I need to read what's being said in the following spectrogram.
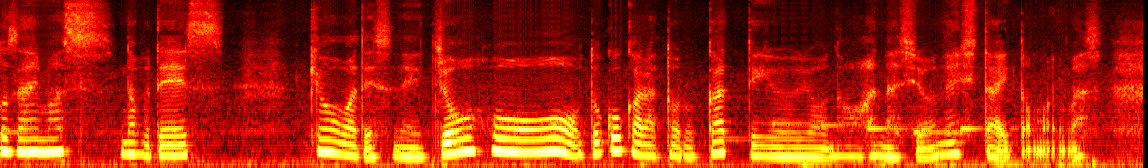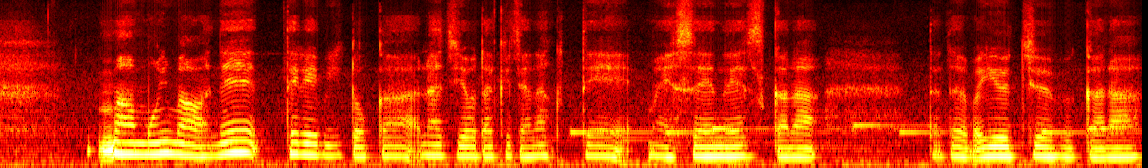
ございます。のぶです。今日はですね情報をどこから取るかっていうようなお話をねしたいと思います。まあもう今はねテレビとかラジオだけじゃなくて、まあ、SNS から例えば YouTube から、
